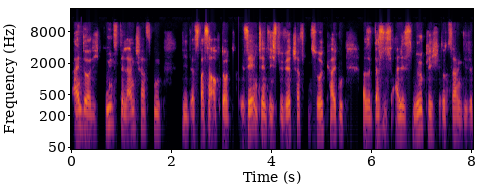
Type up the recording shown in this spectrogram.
eindeutig grünste Landschaften die das Wasser auch dort sehr intensiv bewirtschaften, zurückhalten. Also das ist alles möglich, sozusagen diese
